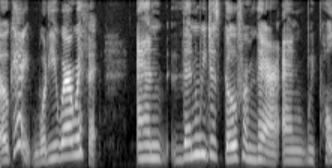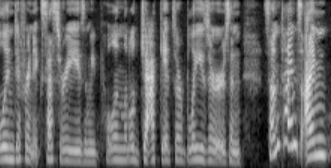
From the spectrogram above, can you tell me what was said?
Okay, what do you wear with it? And then we just go from there and we pull in different accessories and we pull in little jackets or blazers. And sometimes I'm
